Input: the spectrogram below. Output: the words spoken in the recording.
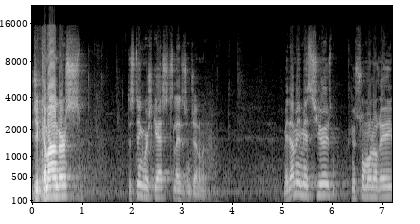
Strategic Commanders, distinguished guests, ladies and gentlemen. Mesdames et Messieurs, nous sommes honorés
